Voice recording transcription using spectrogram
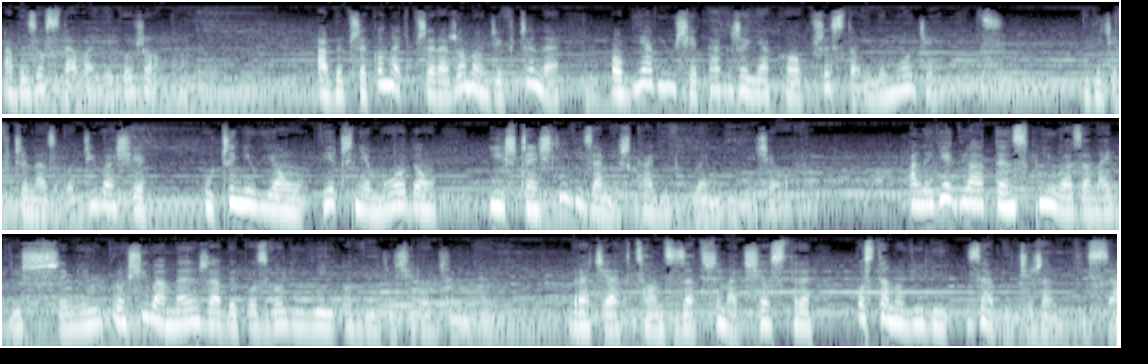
aby została jego żoną. Aby przekonać przerażoną dziewczynę, objawił się także jako przystojny młodzieniec. Gdy dziewczyna zgodziła się, uczynił ją wiecznie młodą i szczęśliwi zamieszkali w głębi jeziora. Ale Jegla tęskniła za najbliższymi uprosiła męża, by pozwolił jej odwiedzić rodzinę. Bracia, chcąc zatrzymać siostrę, postanowili zabić Żaltisa.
